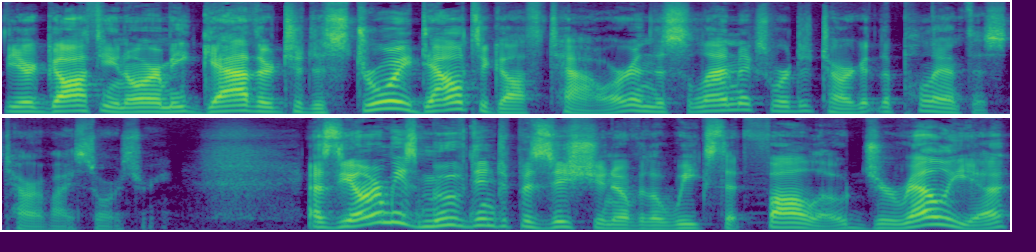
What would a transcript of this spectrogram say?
The Ergothian army gathered to destroy Daltigoth Tower, and the Solamnics were to target the Palanthas Tower of High Sorcery. As the armies moved into position over the weeks that followed, Jurelia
